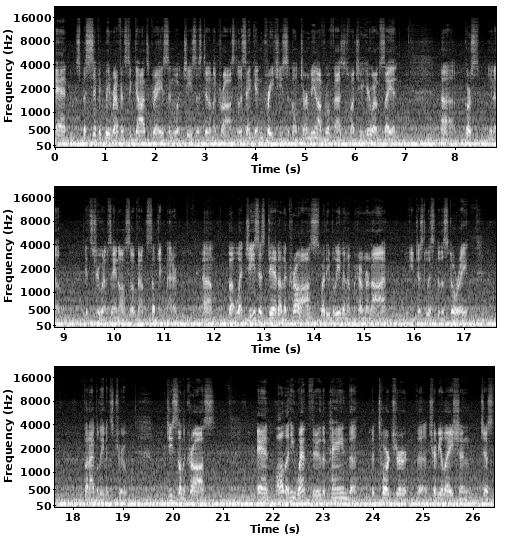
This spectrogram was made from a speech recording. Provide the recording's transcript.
and specifically in reference to God's grace and what Jesus did on the cross. Now, this ain't getting preachy, so don't turn me off real fast. Just want you to hear what I'm saying. Uh, of course, you know, it's true what I'm saying also about the subject matter. Um, but what Jesus did on the cross, whether you believe in him or not, if you just listen to the story, but I believe it's true. Jesus on the cross and all that he went through the pain, the, the torture, the tribulation, just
